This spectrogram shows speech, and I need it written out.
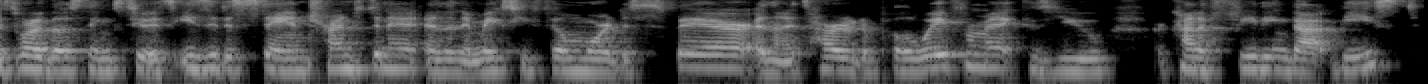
is one of those things too. It's easy to stay entrenched in it and then it makes you feel more despair and then it's harder to pull away from it because you are kind of feeding that beast.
